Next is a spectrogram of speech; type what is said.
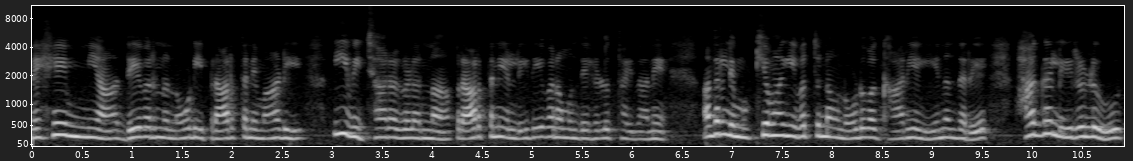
ನೆಹೇಮ್ಯ ದೇವರನ್ನು ನೋಡಿ ಪ್ರಾರ್ಥನೆ ಮಾಡಿ ಈ ವಿಚಾರಗಳನ್ನು ಪ್ರಾರ್ಥನೆಯಲ್ಲಿ ದೇವರ ಮುಂದೆ ಹೇಳುತ್ತಾ ಇದ್ದಾನೆ. ಅದರಲ್ಲಿ ಮುಖ್ಯವಾಗಿ ಇವತ್ತು ನಾವು ನೋಡುವ ಕಾರ್ಯ ಏನೆಂದರೆ, ಹಗಲಿರುಳು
